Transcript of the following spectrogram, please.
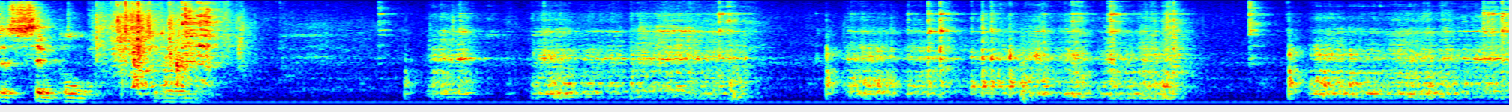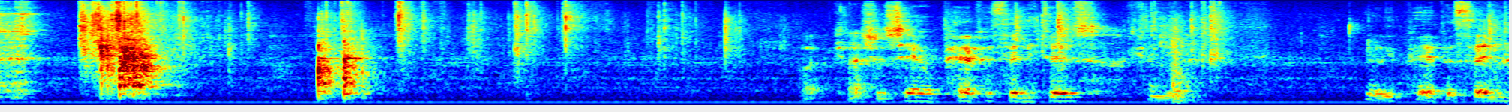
It's as simple to do. actually see how paper thin it is. Can you? Really paper thin.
